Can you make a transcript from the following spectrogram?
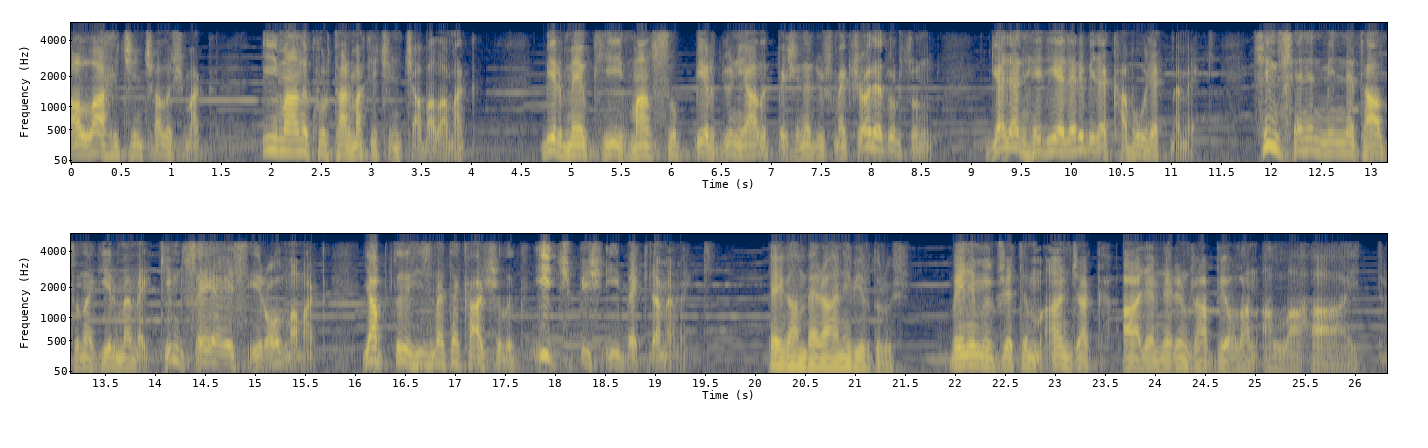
Allah için çalışmak, imanı kurtarmak için çabalamak, bir mevki, mansup, bir dünyalık peşine düşmek şöyle dursun, gelen hediyeleri bile kabul etmemek, kimsenin minneti altına girmemek, kimseye esir olmamak, yaptığı hizmete karşılık hiçbir şey beklememek. Peygamberane bir duruş. Benim ücretim ancak alemlerin Rabbi olan Allah'a aittir.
